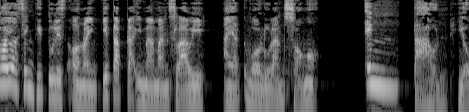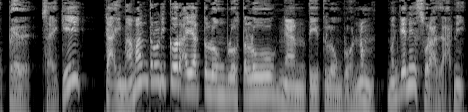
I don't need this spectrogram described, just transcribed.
kaya sing ditulis ana ing kitab Kaimaman Slawi ayat 8 lan 9. Ing taun Yobel saiki Kaimaman 13 ayat 33 nganti 36 mengkene surajani.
